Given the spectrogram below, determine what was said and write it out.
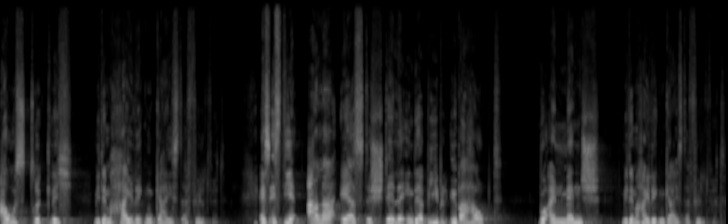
ausdrücklich mit dem Heiligen Geist erfüllt wird. Es ist die allererste Stelle in der Bibel überhaupt, wo ein Mensch mit dem Heiligen Geist erfüllt wird.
